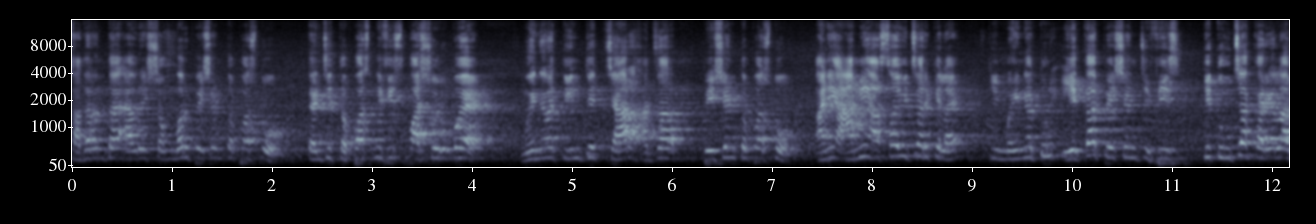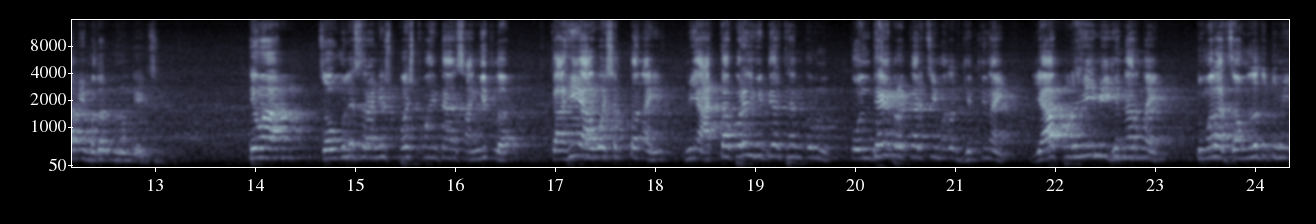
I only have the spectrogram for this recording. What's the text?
साधारणतः ॲव्हरेज शंभर पेशंट तपासतो. त्यांची तपासणी फीस पाचशे रुपये आहे. महिन्याला तीन ते चार हजार पेशंट तपासतो. आणि आम्ही असा विचार केला आहे की महिन्यातून एका पेशंटची फीस ही तुमच्या कार्याला आम्ही मदत म्हणून द्यायची. तेव्हा चौगुले सरांनी स्पष्टपणे त्यांना सांगितलं काही आवश्यकता नाही. मी आतापर्यंत विद्यार्थ्यांकडून कोणत्याही प्रकारची मदत घेतली नाही. यापुढेही मी घेणार नाही. तुम्हाला जमलं तर तुम्ही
